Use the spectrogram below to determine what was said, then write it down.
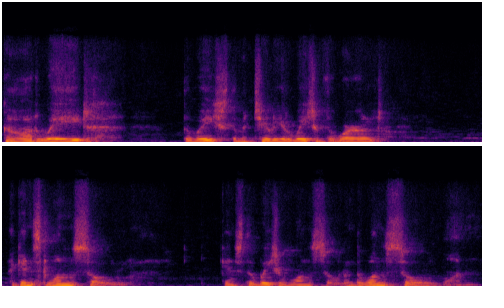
God weighed the weight, the material weight of the world against one soul, against the weight of one soul, and the one soul won.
